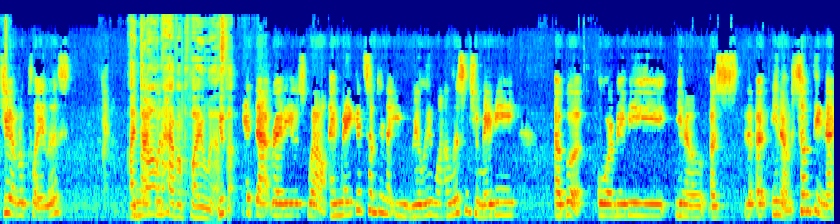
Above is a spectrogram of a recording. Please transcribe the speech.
Do you have a playlist? I don't have a playlist. Get that ready as well, and make it something that you really want to listen to. Maybe a book, or maybe you know a, a, you know something that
